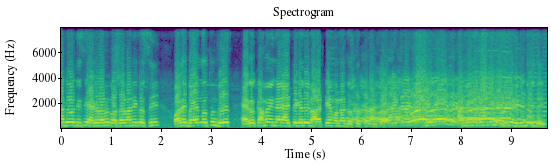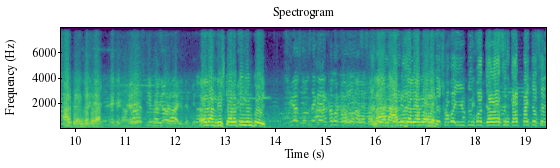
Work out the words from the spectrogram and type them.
আগেও দিছি এগুলো আমি করছি। অনেক ভাইয়ের নতুন ফেস এগো কামাই নাই আইতে গেলে ভাড়াটিয়ে মনে হয় দোস্তত্ব আনতে হয়। আমি অনেক জানি আমি তো এই তিনজন কই সিরাজগঞ্জ থেকে এই খাবার খাওয়ানো আছে না না আমি দলে আমি হরেন। সবাই ইউটিউবার যারা আছেন কার্ড পাইতেছেন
